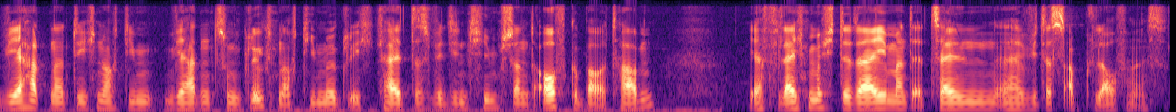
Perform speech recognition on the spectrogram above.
wir hatten natürlich noch die, wir hatten zum Glück noch die Möglichkeit, dass wir den Teamstand aufgebaut haben. Ja, vielleicht möchte da jemand erzählen, äh, wie das abgelaufen ist.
